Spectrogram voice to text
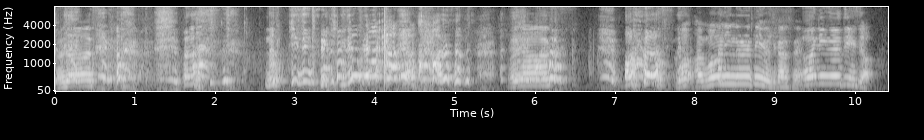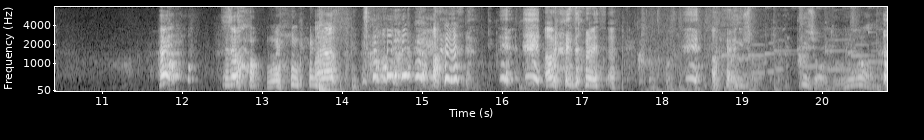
おはようございます。なんか気づいてる気づいてるおはようございます。もあモーニングルーティンの時間ですね。モーニングルーティンですよ。はい。社長モーニングルーティンおはようございます危ないです危ない。です空所どうなんだ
